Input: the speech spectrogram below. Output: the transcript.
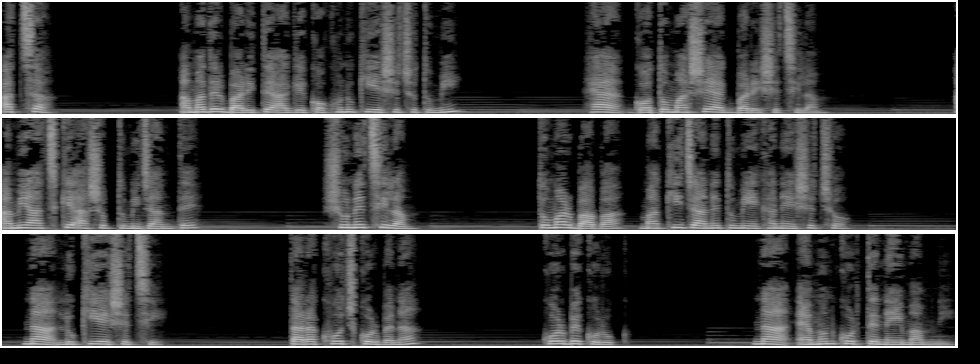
আচ্ছা আমাদের বাড়িতে আগে কখনো কি এসেছ তুমি? হ্যাঁ গত মাসে একবার এসেছিলাম। আমি আজকে আসব তুমি জানতে? শুনেছিলাম। তোমার বাবা, মা কি জানে তুমি এখানে এসেছ? না, লুকিয়ে এসেছি। তারা খোঁজ করবে না? করবে করুক। না, এমন করতে নেই মামনি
